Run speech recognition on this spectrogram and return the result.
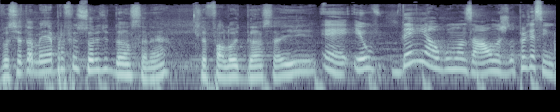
Você também é professora de dança, né? Você falou de dança aí. É, eu dei algumas aulas, porque assim,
